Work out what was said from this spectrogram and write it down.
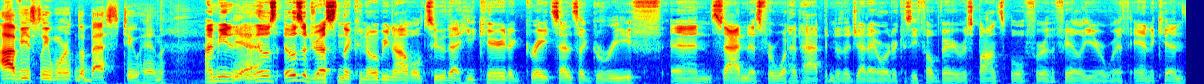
obviously weren't the best to him. I mean, Yeah. it was it was addressed in the Kenobi novel too that he carried a great sense of grief and sadness for what had happened to the Jedi Order because he felt very responsible for the failure with Anakin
